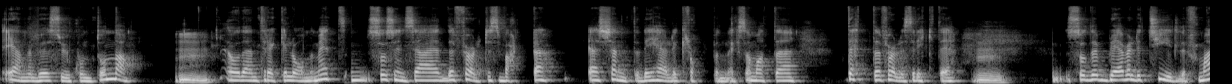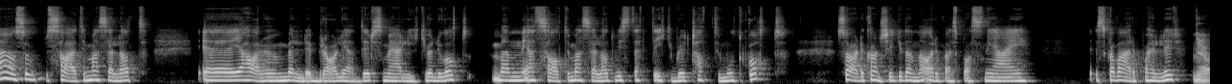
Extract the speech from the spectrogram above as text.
ene BSU-kontoen, da, Mm. og den trekker lånet mitt, så syns jeg det føltes verdt det. Jeg kjente det i hele kroppen, liksom, at dette føles riktig. Mm. Så det ble veldig tydelig for meg, og så sa jeg til meg selv at jeg har en veldig bra leder som jeg liker veldig godt, men jeg sa til meg selv at hvis dette ikke blir tatt imot godt, så er det kanskje ikke denne arbeidsplassen jeg skal være på heller. Ja.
